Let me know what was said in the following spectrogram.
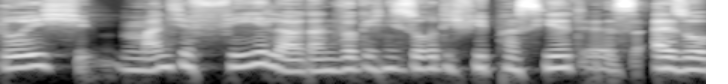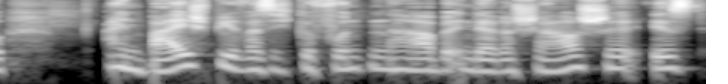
durch manche Fehler dann wirklich nicht so richtig viel passiert ist. Also ein Beispiel, was ich gefunden habe in der Recherche, ist,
